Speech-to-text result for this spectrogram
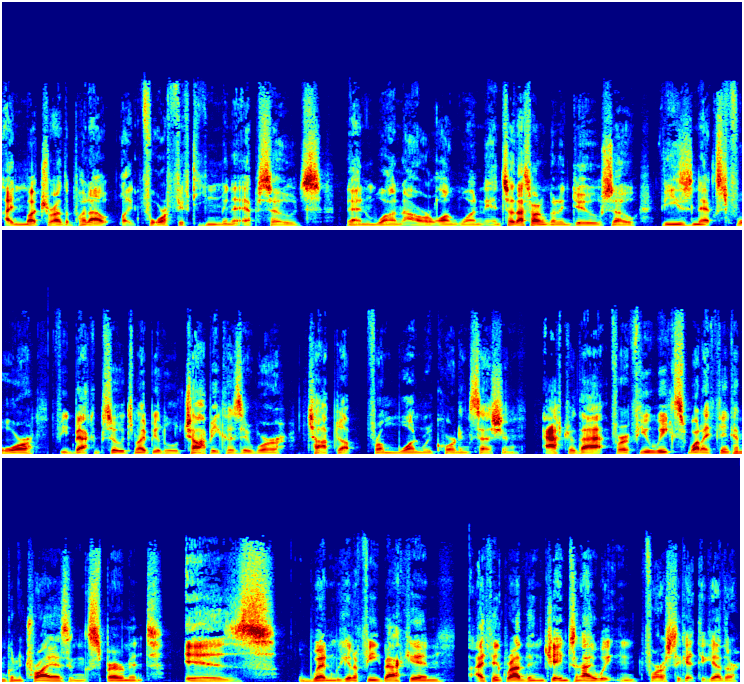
I'd much rather put out like four 15 minute episodes than one hour long one. And so that's what I'm going to do. So these next four feedback episodes might be a little choppy because they were chopped up from one recording session. After that, for a few weeks, what I think I'm going to try as an experiment is when we get a feedback in, I think rather than James and I waiting for us to get together,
